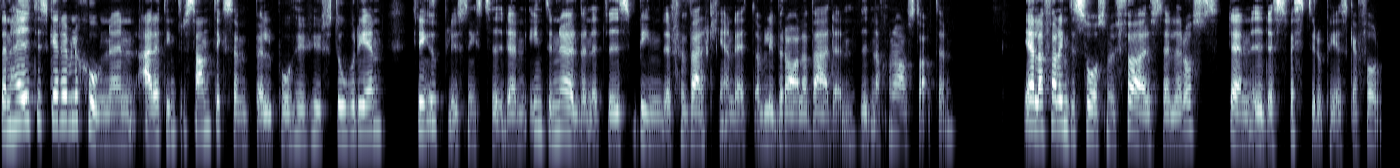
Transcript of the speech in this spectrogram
Den haitiska revolutionen är ett intressant exempel på hur historien kring upplysningstiden inte nödvändigtvis binder förverkligandet av liberala värden vid nationalstaten. I alla fall inte så som vi föreställer oss den i dess västeuropeiska form.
